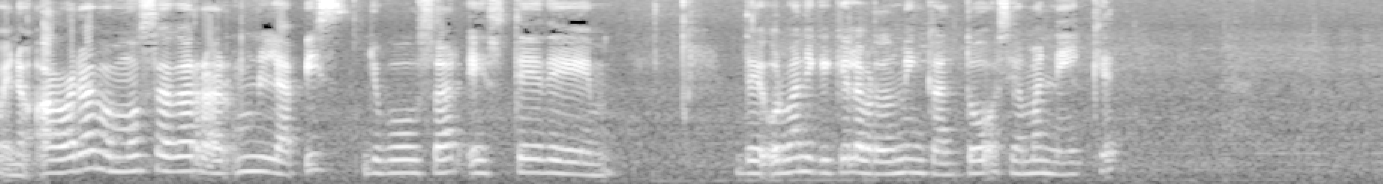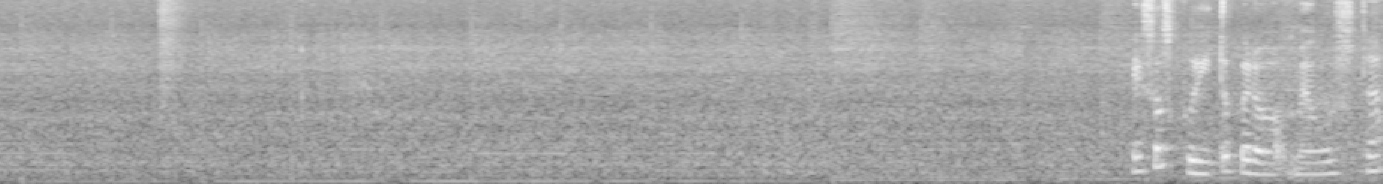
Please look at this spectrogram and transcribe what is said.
Bueno, ahora vamos a agarrar un lápiz. Yo voy a usar este de, de Urban Decay que la verdad me encantó. Se llama Naked. Es oscurito, pero me gusta.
